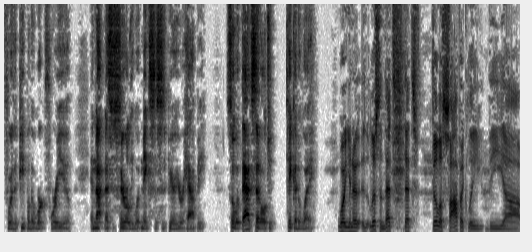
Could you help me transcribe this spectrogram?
for the people that work for you, and not necessarily what makes the superior happy. So, with that said, I'll just take it away. Well, you know, listen, that's that's philosophically the uh,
